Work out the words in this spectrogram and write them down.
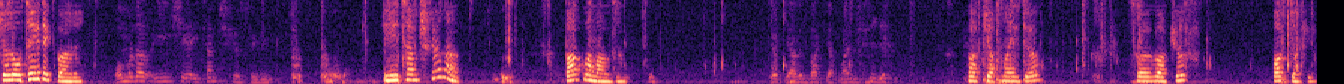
Gel ortaya gidelim bari. Oğlum burada iyi şey item çıkıyor söyleyeyim. İyi item çıkıyor da. Bakla mı alacaksın? Yok ya biz bak yapmayı düşünüyoruz. Bak yapmayız diyor. Sonra bir bakıyoruz. Bak yapıyor.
